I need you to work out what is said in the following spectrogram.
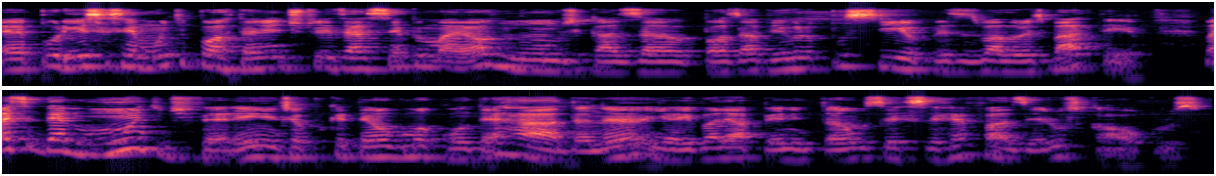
É, por isso, assim, é muito importante a gente utilizar sempre o maior número de casos após a vírgula possível para esses valores bater. Mas se der muito diferente, é porque tem alguma conta errada, né? E aí vale a pena, então, você refazer os cálculos.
